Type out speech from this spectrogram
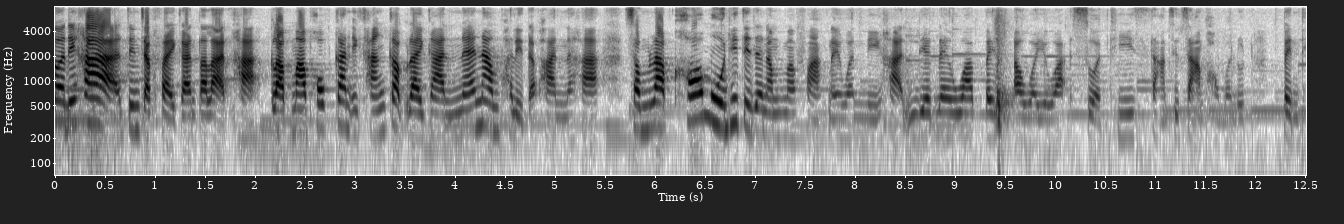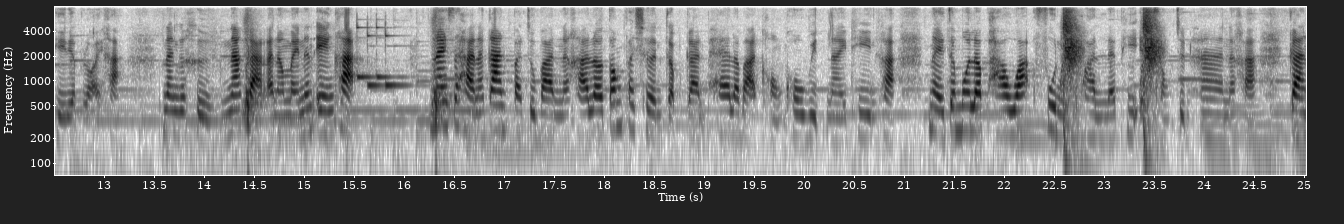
สวัสดีค่ะ จินจากฝ่ายการตลาดค่ะ กลับมาพบกันอีกครั้งกับรายการแนะนำผลิตภัณฑ์นะคะสำหรับข้อมูลที่จินจะนำมาฝากในวันนี้ค่ะ เรียกได้ว่าเป็นอวัยวะส่วนที่ 33 ของมนุษย์เป็นที่เรียบร้อยค่ะ นั่นก็คือหน้ากากอนามัยนั่นเองค่ะ ในสถานการณ์ปัจจุบันนะคะ เราต้องเผชิญกับการแพร่ระบาดของโควิด -19 ค่ะไหนจะมลภาวะฝุ่นควันและ PM 2.5 นะคะ การ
